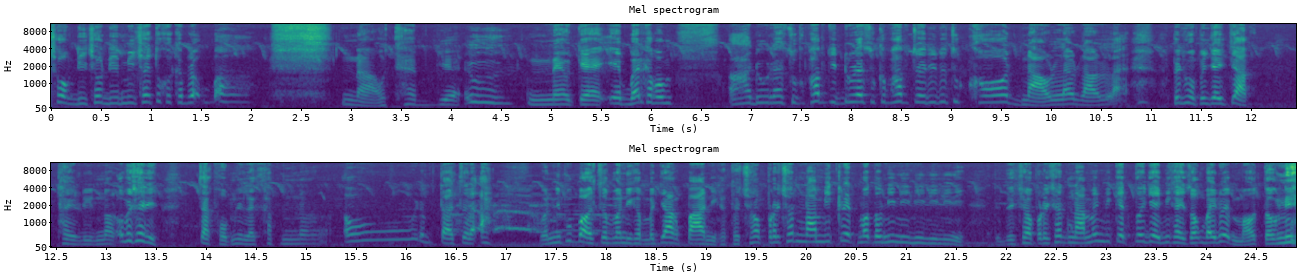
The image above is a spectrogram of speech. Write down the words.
โชคดีโชคดีมีใช่ทุกคนครับนะบ้าหนาวแทบแย่แนวแก่เอเบิร์ดครับผมอ่าดูแลสุขภาพจิตดูแลสุขภาพใจด้วยทุกคนหนาวแล้วหนาวแล้วเป็นห่วงเป็นใยจากไทรินนอนโอ้ไม่ใช่ดิจากผมนี่แหละครับน้องโอ้น้ำตาจะไหลอะ วันนี้ผู้บ่าวจะมานี่ครับมาย่างปลานี่ครับถ้าชอบปลาช่อนน้ำมีเกล็ดมาตรงนี้นี่นี่นี่นี่แต่ถ้าชอบปลาช่อนน้ำไม่มีเกล็ดตัวใหญ่มีไข่สองใบด้วยเมาตรงนี้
